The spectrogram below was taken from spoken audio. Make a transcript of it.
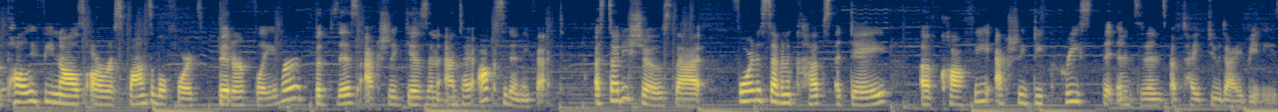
The polyphenols are responsible for its bitter flavor, but this actually gives an antioxidant effect. A study shows that 4 to 7 cups a day of coffee actually decreased the incidence of type 2 diabetes.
